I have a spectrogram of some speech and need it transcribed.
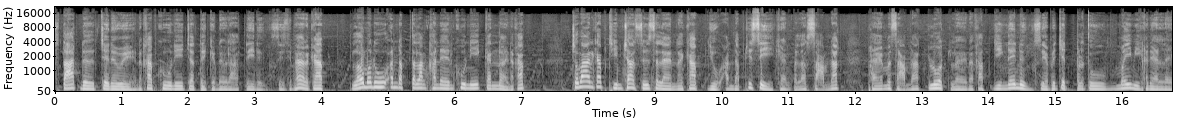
Stade de Geneve นะครับ คู่นี้จะเตะกันในเวลาตีหนึ่งสี่สิบห้านะครับ เรามาดูอันดับตารางคะแนนคู่นี้กันหน่อยนะครับ เจ้าบ้านครับทีมชาติสวิตเซอร์แลนด์นะครับอยู่อันดับทีสี่ 4 แข่งไปแล้ว 3 นัด แพ้มา 3 นัดรวดเลยนะครับ ยิงได้ 1 เสียไป 7 ประตูไม่มีคะแนนเลย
